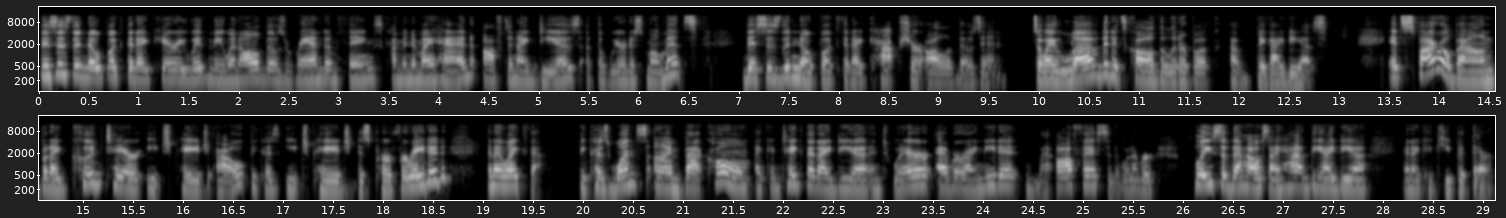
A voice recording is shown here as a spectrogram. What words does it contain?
This is the notebook that I carry with me when all of those random things come into my head, often ideas at the weirdest moments. This is the notebook that I capture all of those in. So I love that it's called the Little Book of Big Ideas. It's spiral bound, but I could tear each page out because each page is perforated. And I like that because once I'm back home, I can take that idea into wherever I need it in my office and whatever place of the house I had the idea, and I could keep it there.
